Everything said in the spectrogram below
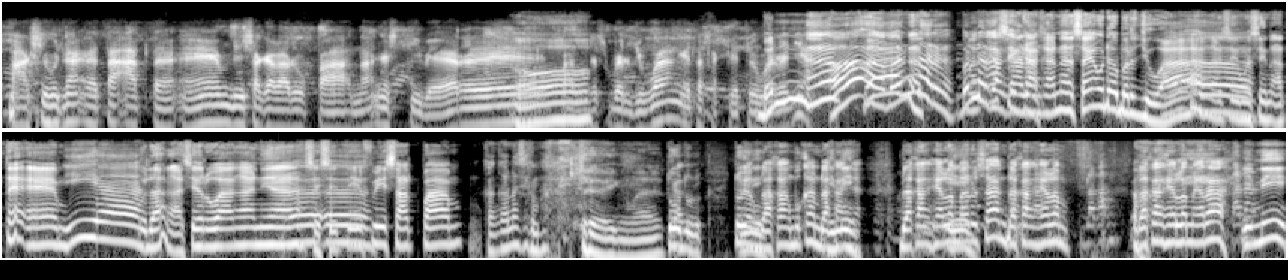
Maksudna eta ATM di segala rupa na geus dibere Oh. Berjuang eta sakitu Benar. Oh, benar. Benar Kang. Kang Kanas. Saya udah berjuang Ah. ngasih mesin ATM. Iya. Udah ngasih ruangannya, CCTV, satpam. Kang Kanas yang mana? Tuh, yang mana? Tuh, tuh, tuh yang Ini. belakang bukan belakangnya. Belakang helm Ini. barusan, belakang helm. Belakang helm merah. Ini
